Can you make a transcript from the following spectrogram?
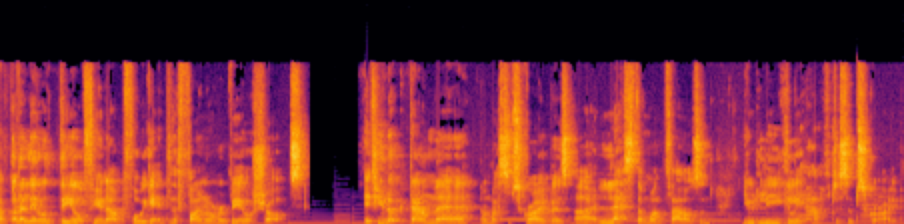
I've got a little deal for you now before we get into the final reveal shots. If you look down there and my subscribers are less than 1,000, you legally have to subscribe.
